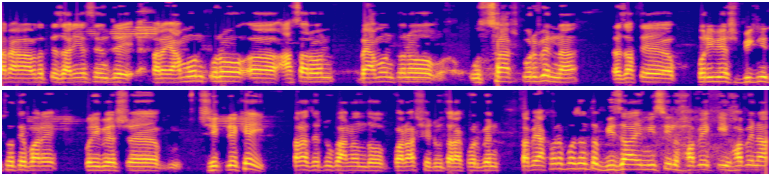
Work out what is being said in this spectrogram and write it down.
তারা আমাদেরকে জানিয়েছেন যে তারা এমন কোনো আচরণ বা এমন কোনো উচ্ছ্বাস করবেন না, যাতে পরিবেশ বিঘ্নিত হতে পারে। পরিবেশ ঠিক রেখেই তারা যেটুকু আনন্দ করা সেটুকু তারা করবেন। তবে এখনও পর্যন্ত বিজয় মিছিল হবে কি হবে না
